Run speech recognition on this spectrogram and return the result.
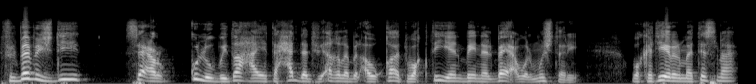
في الباب الجديد سعر كل بضاعة يتحدد في أغلب الأوقات وقتيا بين البائع والمشتري. وكثيرا ما تسمع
